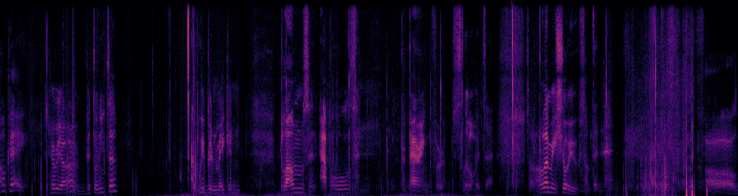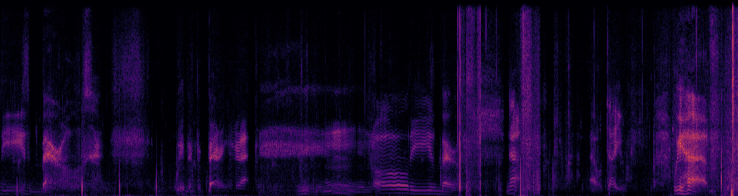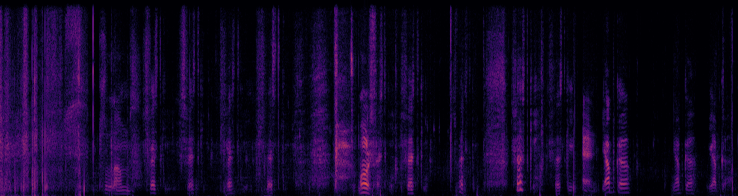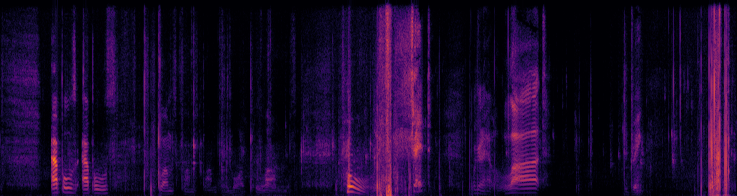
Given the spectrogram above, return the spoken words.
Okay, here we are, Vitonice. We've been making plums and apples and preparing for Slivovice. So let me show you something. All these barrels. We've been preparing for that. Mm, all these barrels. Now, I will tell you, we have plums, Svestki, Svestki, Svestki, Svestki, more Svestki, Svestki, Svestki, Svestki, Svestki, and Yabka, Yabka, Yabka. Apples, apples, plums, plums, plums, and more plums. Holy shit! We're gonna have a lot to drink.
